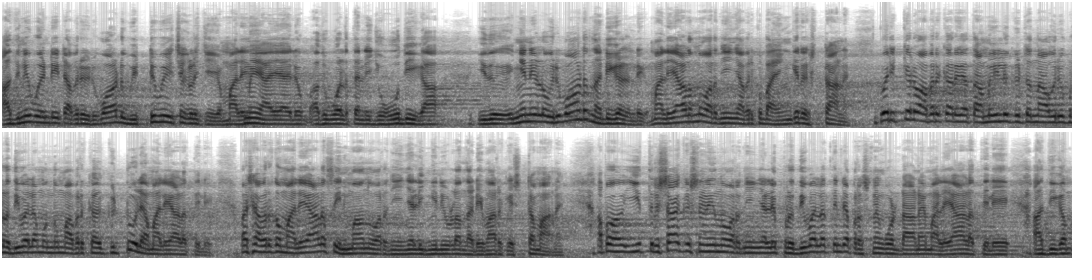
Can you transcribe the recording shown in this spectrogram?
അതിനു വേണ്ടിയിട്ട് അവർ ഒരുപാട് വിട്ടുവീഴ്ചകൾ ചെയ്യും. മലമയായാലും അതുപോലെ തന്നെ ജ്യോതിക ഇത് ഇങ്ങനെയുള്ള ഒരുപാട് നടികളുണ്ട്. മലയാളം എന്ന് പറഞ്ഞു കഴിഞ്ഞാൽ അവർക്ക് ഭയങ്കര ഇഷ്ടമാണ്. ഒരിക്കലും അവർക്കറിയാം തമിഴിൽ കിട്ടുന്ന ആ ഒരു പ്രതിഫലമൊന്നും അവർക്ക് കിട്ടൂല മലയാളത്തിൽ. പക്ഷെ അവർക്ക് മലയാള സിനിമ എന്ന് പറഞ്ഞു കഴിഞ്ഞാൽ ഇങ്ങനെയുള്ള നടിമാർക്ക് ഇഷ്ടമാണ്. അപ്പോൾ ഈ തൃഷ കൃഷ്ണൻ എന്ന് പറഞ്ഞു കഴിഞ്ഞാൽ പ്രതിഫലത്തിന്റെ പ്രശ്നം കൊണ്ടാണ് മലയാളത്തിലെ അധികം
